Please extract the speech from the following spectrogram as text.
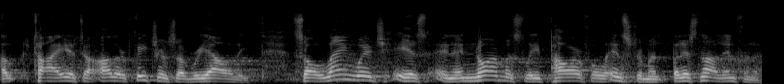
uh, tie it to other features of reality. So language is an enormously powerful instrument, but it's not infinite.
